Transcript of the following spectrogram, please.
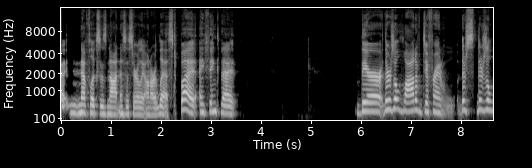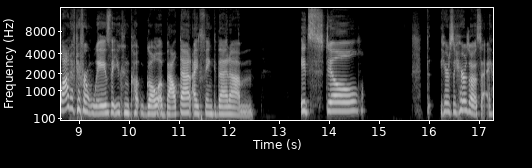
uh, Netflix is not necessarily on our list, but I think that there there's a lot of different there's there's a lot of different ways that you can co- go about that. I think that um it's still here's here's what i'll say.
